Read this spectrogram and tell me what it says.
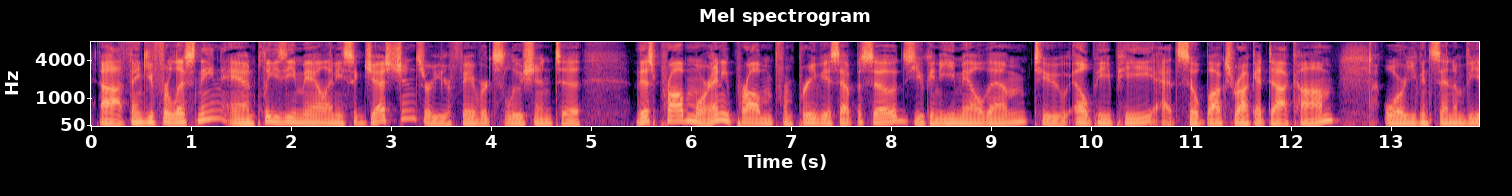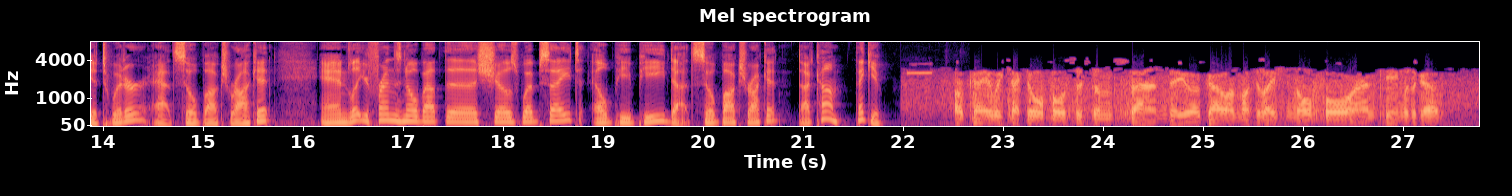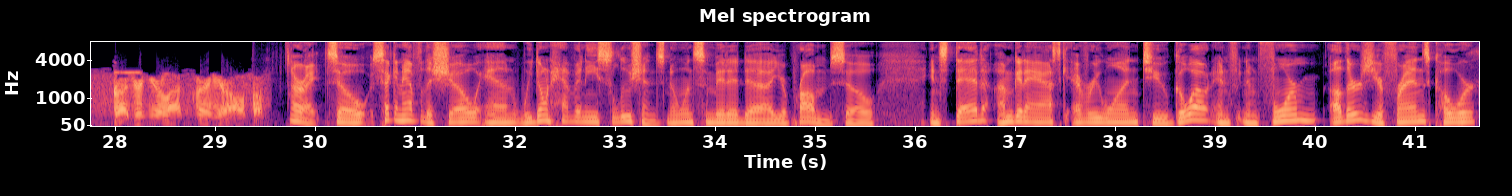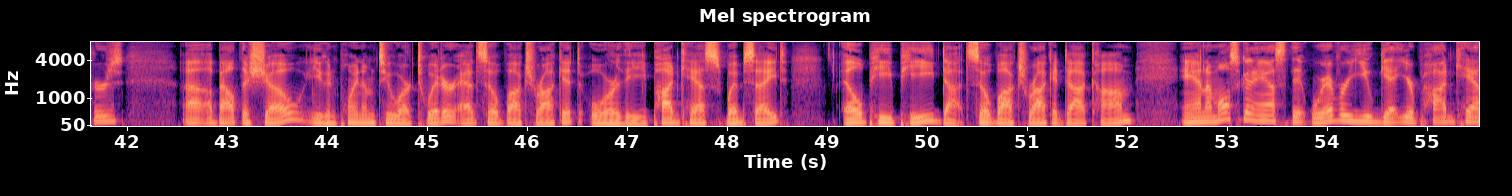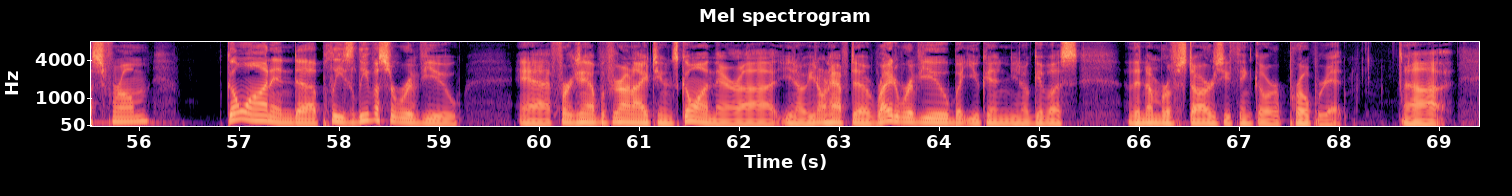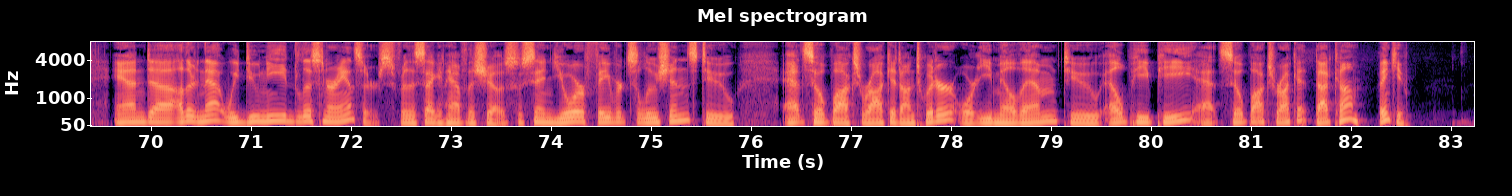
Uh, thank you for listening, and please email any suggestions or your favorite solution to this problem or any problem from previous episodes. You can email them to lpp at soapboxrocket.com or you can send them via Twitter at soapboxrocket. And let your friends know about the show's website, lpp.soapboxrocket.com. Thank you. Okay, we checked all four systems, and you were go on modulation, all four, and keying was a go. Roger, you're loud and clear here also. All right, so second half of the show, and we don't have any solutions. No one submitted uh, your problems, so instead, I'm going to ask everyone to go out and f- inform others, your friends, coworkers, uh, about the show. You can point them to our Twitter at Soapbox Rocket or the podcast's website lpp.soapboxrocket.com. And I'm also going to ask that wherever you get your podcast from, go on and uh, please leave us a review. Uh, for example, if you're on iTunes, go on there. Uh, you know, you don't have to write a review, but you can, you know, give us the number of stars you think are appropriate. And uh, other than that, we do need listener answers for the second half of the show. So send your favorite solutions to at Soapbox Rocket on Twitter or email them to lpp at soapboxrocket.com. Thank you.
